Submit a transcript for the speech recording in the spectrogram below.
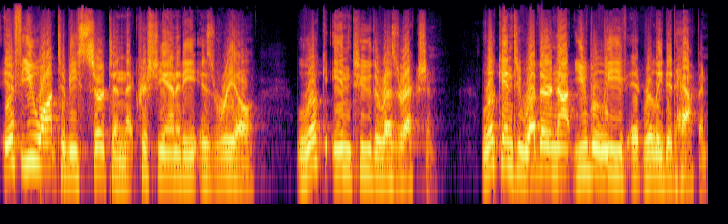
If you want to be certain that Christianity is real, look into the resurrection. Look into whether or not you believe it really did happen.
